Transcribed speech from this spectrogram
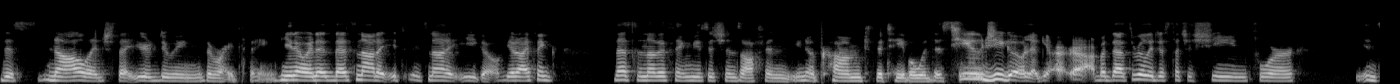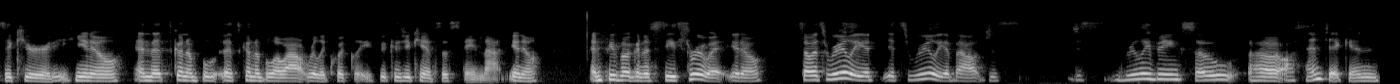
this knowledge that you're doing the right thing you know and that's not a it, it's not an ego. You know i think that's another thing musicians often you know come to the table with this huge ego like but that's really just such a sheen for insecurity you know and that's going to that's going to blow out really quickly because you can't sustain that you know and people are going to see through it you know. So it's really it, it's really about just just really being so uh, authentic and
